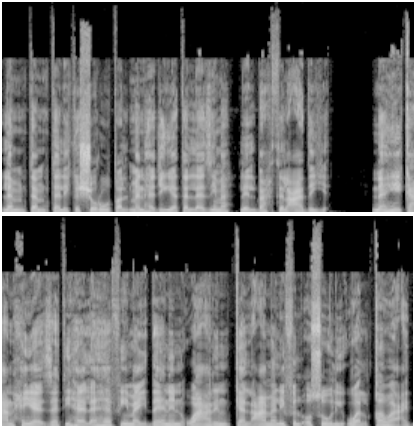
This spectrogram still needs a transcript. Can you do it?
لم تمتلك الشروط المنهجية اللازمة للبحث العادي. ناهيك عن حيازتها لها في ميدان وعر كالعمل في الأصول والقواعد.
